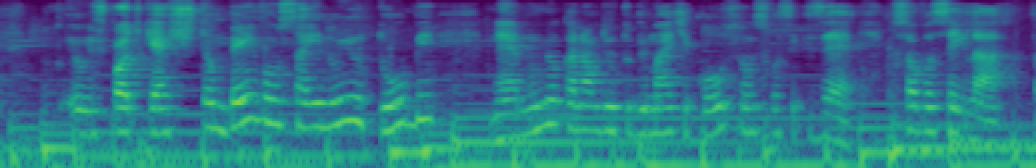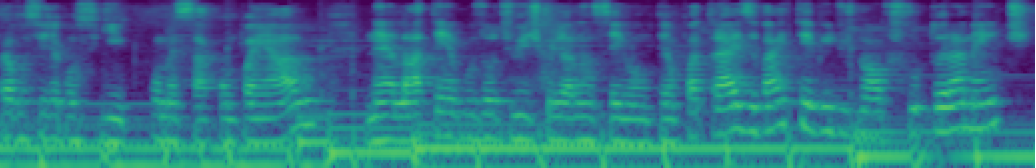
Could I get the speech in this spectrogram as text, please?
Os podcasts também vão sair no YouTube, né? No meu canal do YouTube Mike Coach. Então, se você quiser, é só você ir lá para você já conseguir começar a acompanhá-lo, né? Lá tem alguns outros vídeos que eu já lancei há um tempo atrás e vai ter vídeos novos futuramente.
